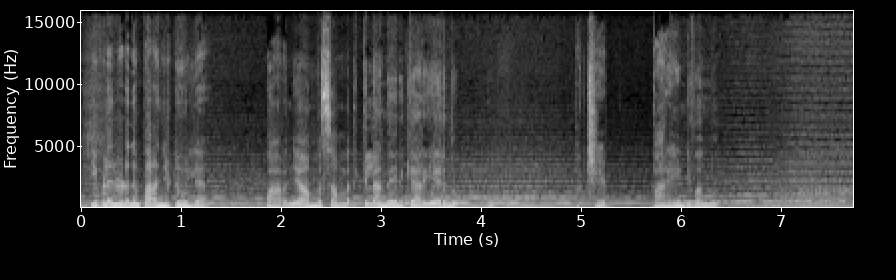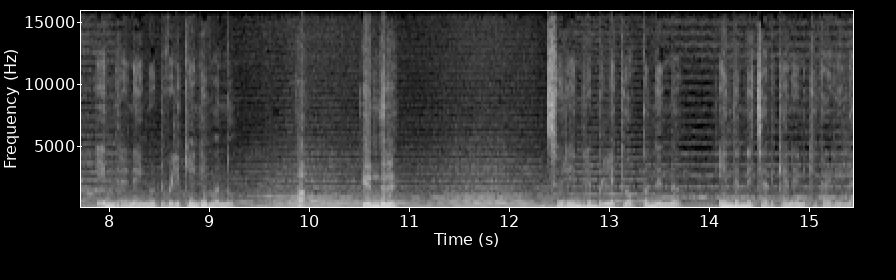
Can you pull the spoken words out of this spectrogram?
ഇവളെന്നോടൊന്നും പറഞ്ഞിട്ടുമില്ല. പറഞ്ഞ അമ്മ സമ്മതിക്കില്ലെന്ന് എനിക്കറിയായിരുന്നു. പക്ഷേ പറയേണ്ടി വന്നു. ഇന്ദ്രനെ ഇങ്ങോട്ട് വിളിക്കേണ്ടി വന്നു. എന്തിന്? സുരേന്ദ്രൻ പിള്ളയ്ക്ക് ഒപ്പം നിന്ന് ഇന്ദ്രനെ ചതിക്കാൻ എനിക്ക് കഴിയില്ല.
